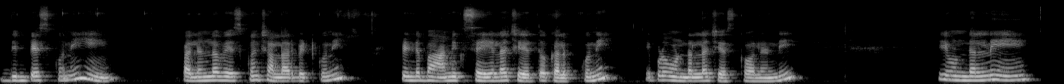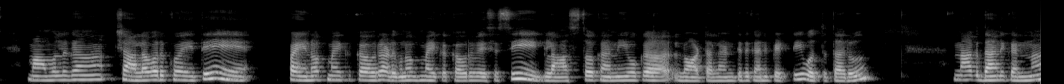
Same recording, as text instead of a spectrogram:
దింపేసుకొని పళ్ళెంలో వేసుకొని చల్లారబెట్టుకొని పిండి బాగా మిక్స్ అయ్యేలా చేతితో కలుపుకొని ఇప్పుడు ఉండల్లా చేసుకోవాలండి. ఈ ఉండల్ని మామూలుగా చాలా వరకు అయితే పైన ఒక మైక కవర్ అడుగున ఒక మైక కవర్ వేసేసి గ్లాస్తో కానీ ఒక లోట లాంటిది కానీ పెట్టి ఒత్తుతారు. నాకు దానికన్నా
